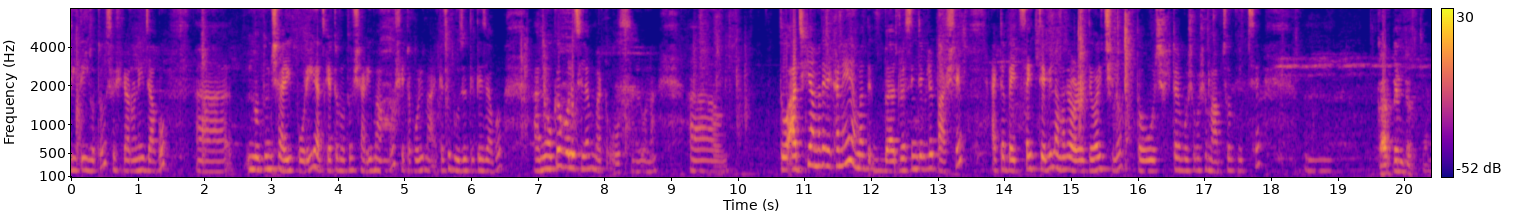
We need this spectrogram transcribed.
দিতেই হতো। সে কারণেই যাব। নতুন শাড়ি পরেই আজকে একটা নতুন শাড়ি ভাঙবো সেটা পরেই মায়ের কাছে পুজো দিতে যাব। আমি ওকেও বলেছিলাম বাট ও শুনলো না। তো আজকে আমাদের এখানে আমাদের ড্রেসিং টেবিলের পাশে একটা বেডসাইড টেবিল আমাদের অর্ডার দেওয়াই ছিল। তো ও সেটার বসে বসে মাপঝোপ নিচ্ছে। কার্পেন্টার তো কার্পেন্টার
